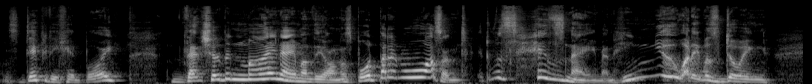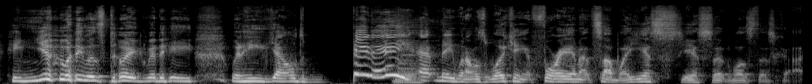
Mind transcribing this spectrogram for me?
I was deputy head boy. That should have been my name on the honours board, but it wasn't. It was his name, and he knew what he was doing. He knew what he was doing when he when he yelled Benny at me when I was working at 4 a.m. at Subway. Yes, yes, it was this guy.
